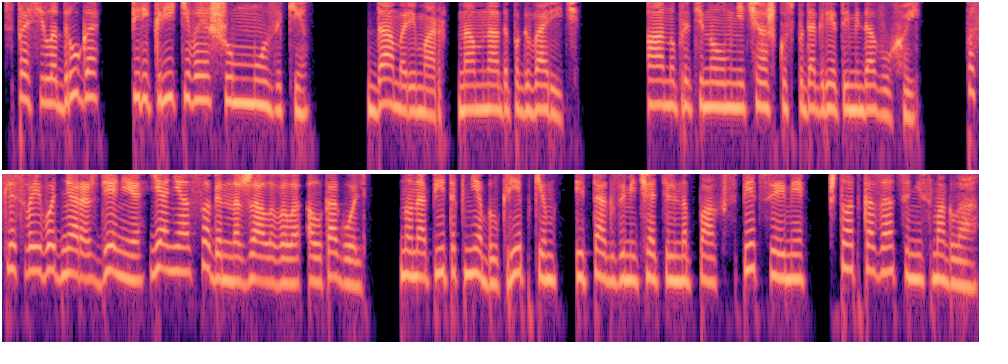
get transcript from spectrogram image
спросила друга, перекрикивая шум музыки. Да, Маримар, нам надо поговорить. Ану протянул мне чашку с подогретой медовухой. После своего дня рождения я не особенно жаловала алкоголь, но напиток не был крепким и так замечательно пах специями, что отказаться не смогла.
